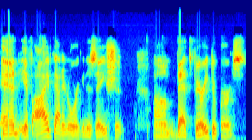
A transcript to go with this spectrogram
And if I've got an organization um, that's very diverse,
